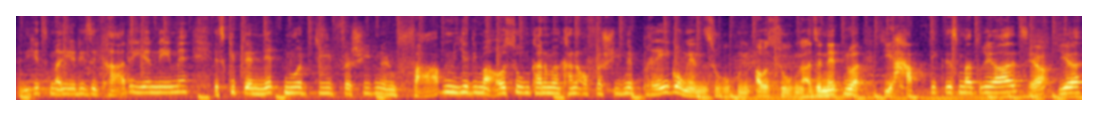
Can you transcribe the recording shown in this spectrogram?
wenn ich jetzt mal hier diese Karte hier nehme, es gibt ja nicht nur die verschiedenen Farben hier, die man aussuchen kann, und man kann auch verschiedene Prägungen suchen, aussuchen. Also nicht nur die Haptik des Materials. Ja. Hier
